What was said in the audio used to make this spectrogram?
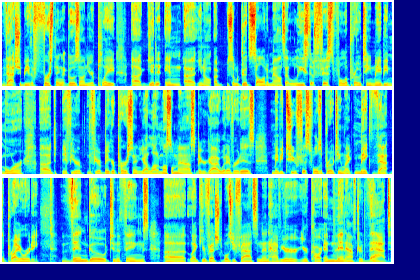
that should be the first thing that goes on your plate. Uh, get it in uh, you know a, some good solid amounts at least a fistful of protein maybe more. Uh, if you're if you're a bigger person you got a lot of muscle mass bigger guy whatever it is maybe two fistfuls of protein like make that the priority. Then go to the things uh, like your vegetables your fats and then have your your car and then then after that,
